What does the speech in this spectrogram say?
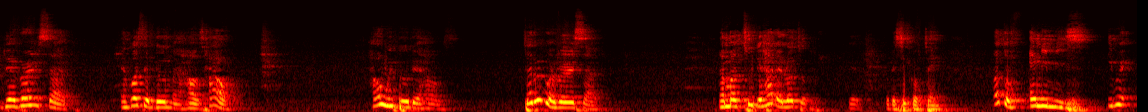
They're very sad. And God said, build my house. How? How we build a house? So people were very sad. Number two, they had a lot of, yeah, for the sake of time, a lot of enemies. Even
